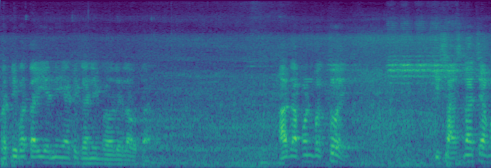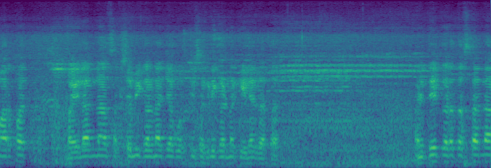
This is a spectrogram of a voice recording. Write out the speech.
प्रतिभाताई यांनी या ठिकाणी मिळवलेला होता. आज आपण बघतोय की शासनाच्या मार्फत महिलांना सक्षमीकरणाच्या गोष्टी सगळीकडनं केल्या जातात. आणि ते करत असताना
